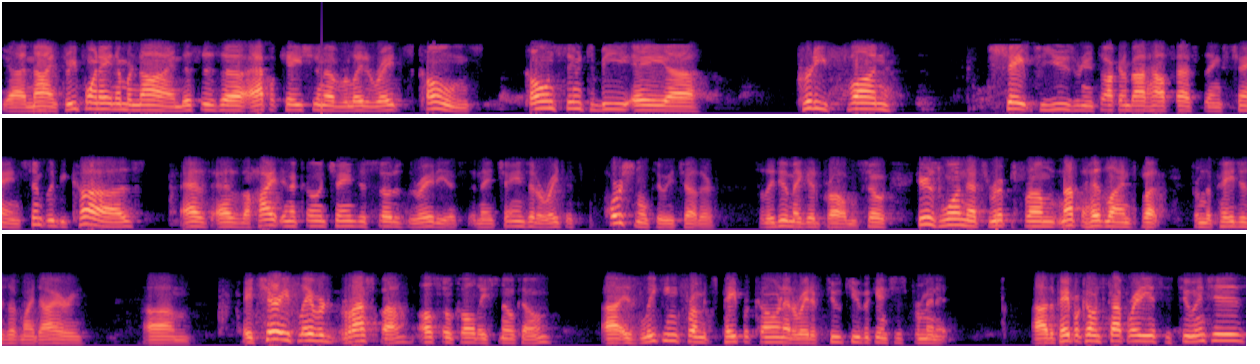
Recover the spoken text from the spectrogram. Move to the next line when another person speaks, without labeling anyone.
Yeah, nine. 3.8, number nine. This is a application of related rates. Cones. Cones seem to be a uh, pretty fun shape to use when you're talking about how fast things change. Simply because as as the height in a cone changes, so does the radius, and they change at a rate that's proportional to each other. So they do make good problems. So here's one that's ripped from not the headlines, but from the pages of my diary. Um, a cherry-flavored raspa, also called a snow cone, uh, is leaking from its paper cone at a rate of 2 cubic inches per minute. Uh, the paper cone's top radius is 2 inches,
